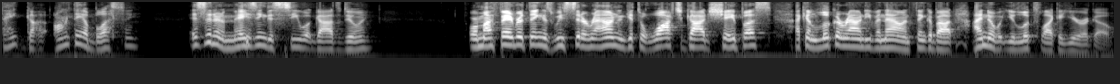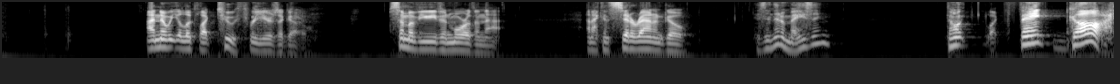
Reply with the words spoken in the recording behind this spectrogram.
thank God. Aren't they a blessing? Isn't it amazing to see what God's doing? Or my favorite thing is we sit around and get to watch God shape us. I can look around even now and think about, I know what you looked like a year ago. I know what you looked like two, three years ago. Some of you even more than that. And I can sit around and go, isn't it amazing? Don't like thank God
